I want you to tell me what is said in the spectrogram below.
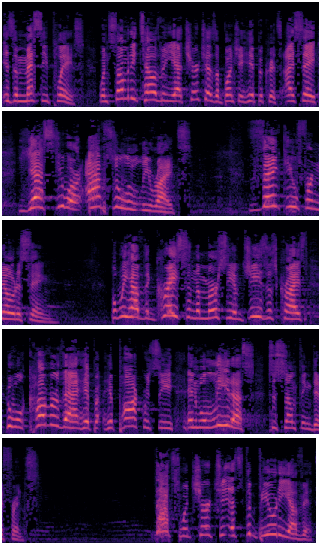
is a messy place when somebody tells me yeah church has a bunch of hypocrites i say yes you are absolutely right thank you for noticing but we have the grace and the mercy of Jesus Christ who will cover that hip- hypocrisy and will lead us to something different. That's what church is. That's the beauty of it.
